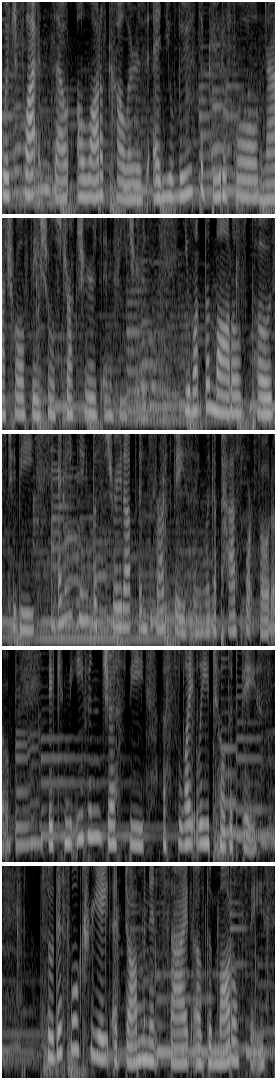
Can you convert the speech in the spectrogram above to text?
Which flattens out a lot of colors and you lose the beautiful natural facial structures and features. You want the model's pose to be anything but straight up and front facing, like a passport photo. It can even just be a slightly tilted face. So, this will create a dominant side of the model's face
